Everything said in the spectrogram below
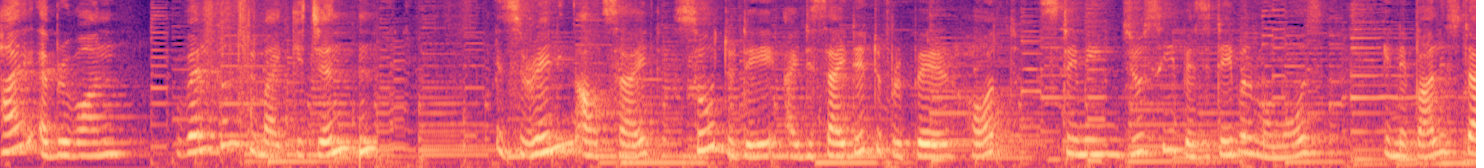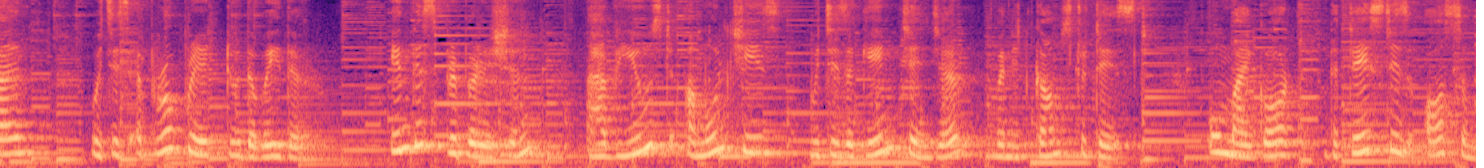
Hi everyone, welcome to my kitchen. It's raining outside, so today I decided to prepare hot, steaming, juicy vegetable momos in Nepali style, which is appropriate to the weather. In this preparation, I have used Amul cheese, which is a game changer when it comes to taste. Oh my god, the taste is awesome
